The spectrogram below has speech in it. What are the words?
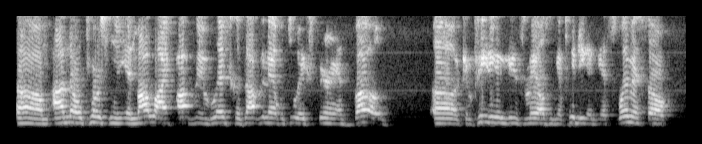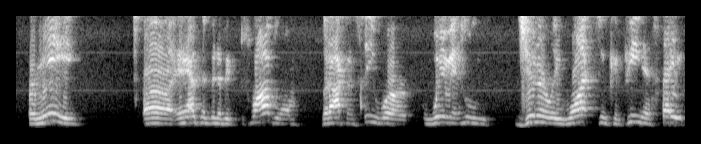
Um, I know personally in my life, I've been blessed because I've been able to experience both uh, competing against males and competing against women. So for me, uh, it hasn't been a big problem, but I can see where women who generally want to compete and stay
